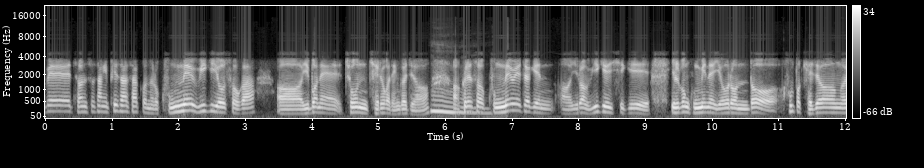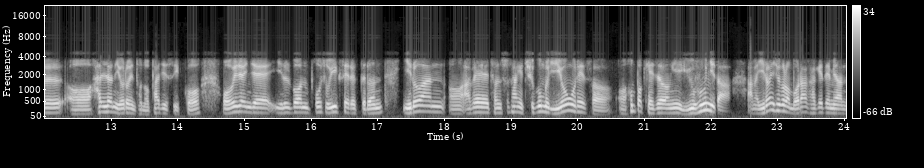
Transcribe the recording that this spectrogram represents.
아베 전 수상의 피살 사건으로 국내 위기 요소가 어, 이번에 좋은 재료가 된 거죠. 음. 어, 그래서 국내외적인, 어, 이런 위기의식이 일본 국민의 여론도 헌법 개정을, 어, 하려는 여론이 더 높아질 수 있고, 오히려 이제 일본 보수 우익 세력들은 이러한, 어, 아베 전 수상의 죽음을 이용을 해서, 어, 헌법 개정이 유훈이다. 아마 이런 식으로 몰아가게 되면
